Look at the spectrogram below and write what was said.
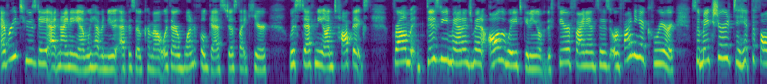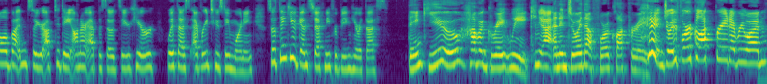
every Tuesday at 9 a.m., we have a new episode come out with our wonderful guests, just like here with Stephanie, on topics from Disney management all the way to getting over the fear of finances or finding a career. So make sure to hit the follow button so you're up to date on our episodes. So you're here with us every Tuesday morning. So thank you again, Stephanie, for being here with us. Thank you. Have a great week. Yeah. And enjoy that four o'clock parade. Enjoy the four o'clock parade, everyone.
